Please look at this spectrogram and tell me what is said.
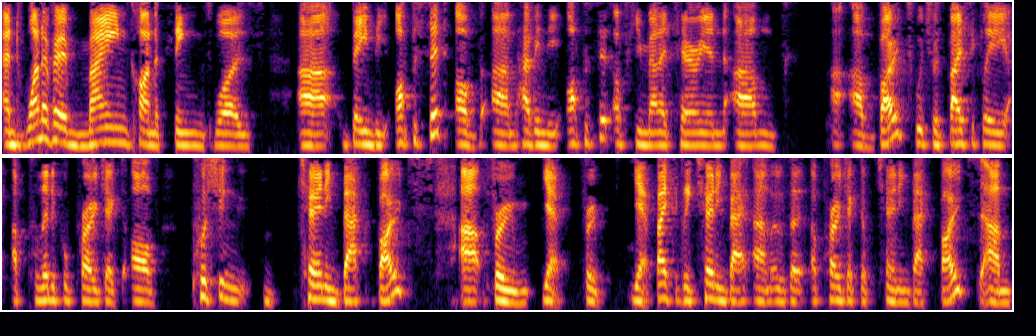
and one of her main kind of things was, uh, being the opposite of um, having the opposite of humanitarian um, uh, uh, boats, which was basically a political project of pushing, turning back boats uh, through, yeah, through yeah, basically turning back. Um, it was a, a, project of turning back boats um,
